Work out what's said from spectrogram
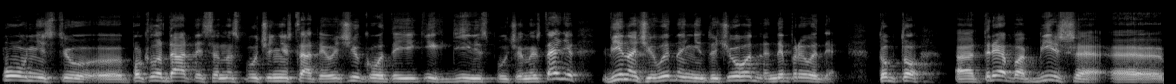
повністю е, покладатися на Сполучені Штати і очікувати яких дій від Сполучених Штатів, він очевидно ні до чого не приведе. Тобто. Е, Треба більше е,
